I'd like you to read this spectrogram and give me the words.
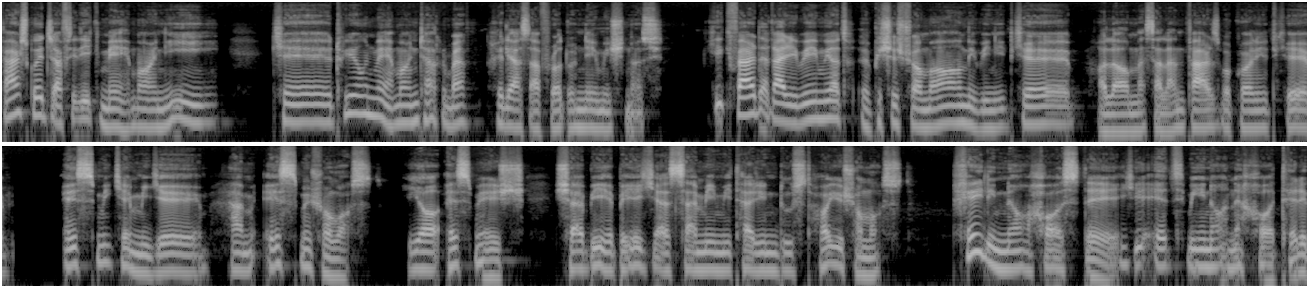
فرض کنید رفتید یک مهمانی که توی اون مهمانی تقریبا خیلی از افراد رو نمی‌شناسید. یک فرد غریبه میاد پیش شما می‌بینید که حالا مثلا فرض بکنید که اسمی که میگه هم اسم شماست یا اسمش شبیه به یکی از صمیمیترین دوستهای شماست. خیلی ناخواسته یه اطمینان خاطر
